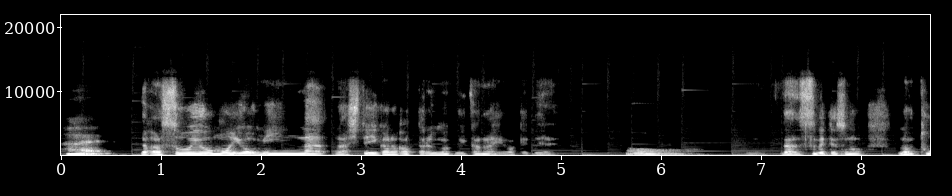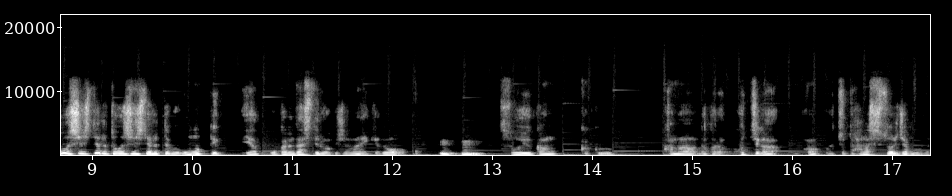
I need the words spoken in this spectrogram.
はい。だからそういう思いをみんながしていかなかったらうまくいかないわけで、おーうんだから全てその、まあ、投資してる投資してるって思ってやお金出してるわけじゃないけど、うんうん。そういう感覚かな。だからこっちが、あこれちょっと話それちゃうけど、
